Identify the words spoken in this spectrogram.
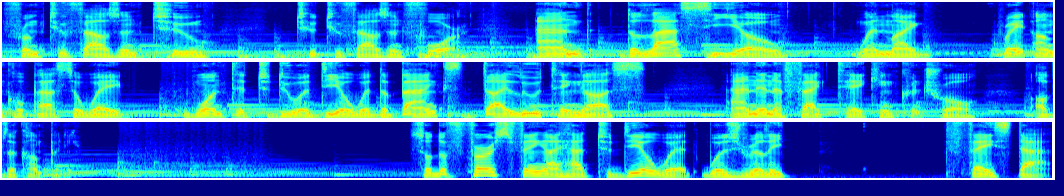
from 2002 to 2004. And the last CEO, when my great uncle passed away, wanted to do a deal with the banks, diluting us and, in effect, taking control of the company. So, the first thing I had to deal with was really face that.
